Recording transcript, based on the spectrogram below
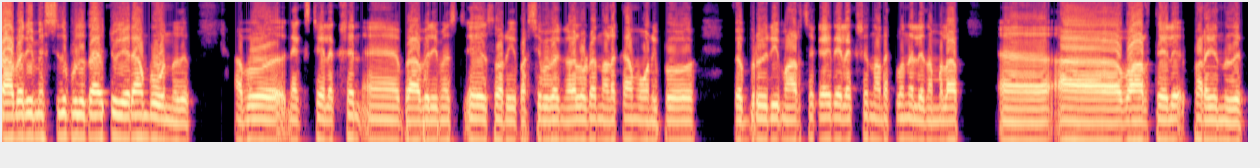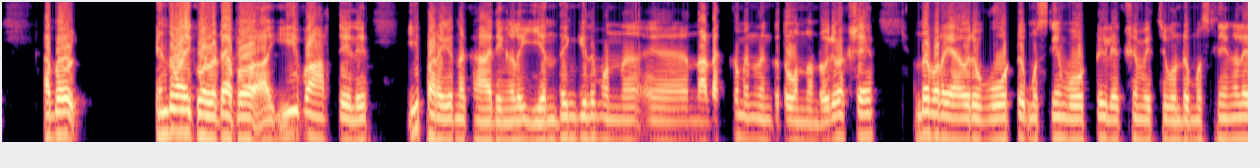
ബാബരി മസ്ജിദ് പുതുതായിട്ട് ഉയരാൻ പോകുന്നത്. അപ്പോൾ next election Babri Masjid sorry പശ്ചിമ ബംഗാളിലൂടെ നടക്കാൻ പോകണം ഇപ്പോൾ ഫെബ്രുവരി മാർച്ചൊക്കെ ആയിട്ട് ഇലക്ഷൻ നടക്കുമെന്നല്ലേ നമ്മൾ വാർത്തയിൽ പറയുന്നത്. അപ്പോൾ എന്തുമായിക്കൊള്ളട്ടെ അപ്പോൾ ഈ വാർത്തയിൽ ഈ പറയുന്ന കാര്യങ്ങൾ എന്തെങ്കിലും ഒന്ന് നടക്കുമെന്ന് നിങ്ങൾക്ക് തോന്നുന്നുണ്ടോ? ഒരുപക്ഷെ എന്താ പറയുക ഒരു വോട്ട് മുസ്ലിം വോട്ട് ലക്ഷ്യം വെച്ചുകൊണ്ട് മുസ്ലിങ്ങളെ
